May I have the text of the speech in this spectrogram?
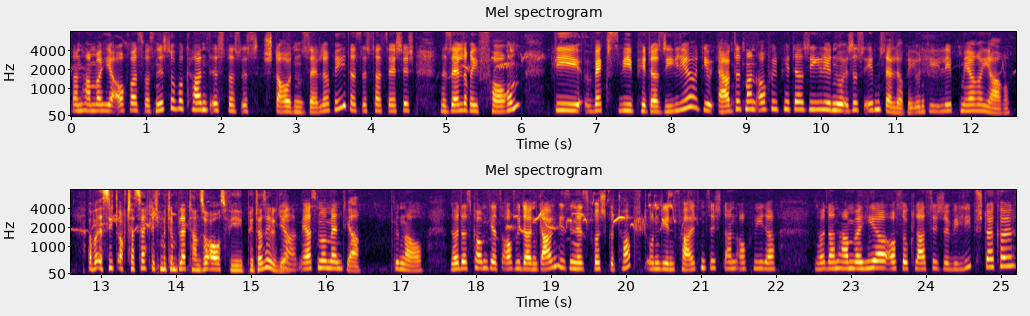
Dann haben wir hier auch was, was nicht so bekannt ist. Das ist Staudensellerie. Das ist tatsächlich eine Sellerieform. Die wächst wie Petersilie, die erntet man auch wie Petersilie, nur ist es eben Sellerie und die lebt mehrere Jahre. Aber es sieht auch tatsächlich mit den Blättern so aus wie Petersilie. Ja, im ersten Moment ja. Genau. Ne, das kommt jetzt auch wieder in Gang. Die sind jetzt frisch getopft und die entfalten sich dann auch wieder. Ne, dann haben wir hier auch so klassische wie Liebstöckel,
